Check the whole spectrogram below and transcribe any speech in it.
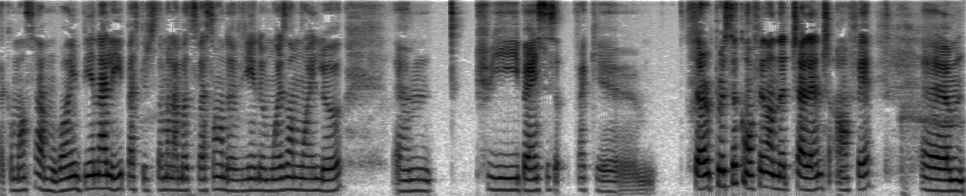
ça commence à moins bien aller parce que justement, la motivation devient de moins en moins là. Euh, puis, ben, c'est ça. Fait que c'est un peu ça qu'on fait dans notre challenge, en fait. Euh,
